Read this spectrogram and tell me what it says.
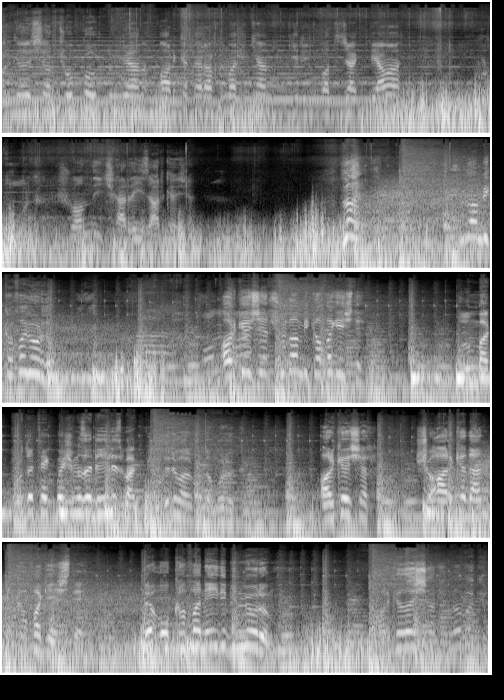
Arkadaşlar çok korktum yani arka tarafıma diken girip batacak diye ama kurtulduk. Şu anda içerideyiz arkadaşlar. Lan! Şuradan bir kafa gördüm. Arkadaşlar şuradan bir kafa geçti. Oğlum bak burada tek başımıza değiliz bak birileri var burada moruk. Arkadaşlar şu arkadan bir kafa geçti. Ve o kafa neydi bilmiyorum. Arkadaşlar şuna bakın.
